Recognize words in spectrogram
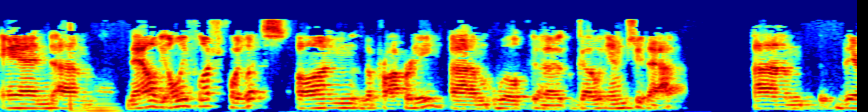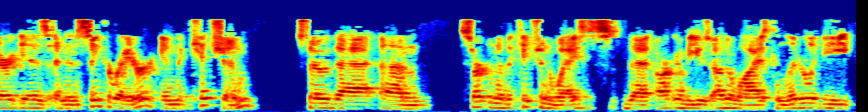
And um, now the only flush toilets on the property um, will uh, go into that. um, there is an incinerator in the kitchen so that um, certain of the kitchen wastes that aren't going to be used otherwise can literally be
